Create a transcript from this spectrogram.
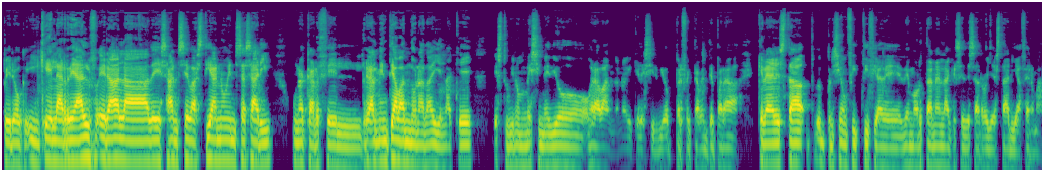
pero y que la real era la de San Sebastiano en Sassari, una cárcel realmente abandonada y en la que estuvieron un mes y medio grabando, ¿no? y que le sirvió perfectamente para crear esta prisión ficticia de, Mortana en la que se desarrolla esta área ferma.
